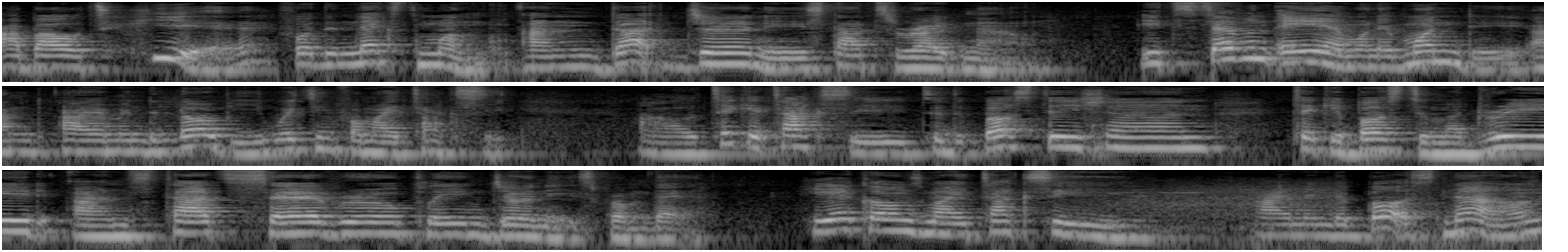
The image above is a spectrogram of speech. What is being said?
about here for the next month, and that journey starts right now. It's 7 a.m. on a Monday, and I am in the lobby waiting for my taxi. I'll take a taxi to the bus station, take a bus to Madrid, and start several plane journeys from there. Here comes my taxi. I'm in the bus now,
